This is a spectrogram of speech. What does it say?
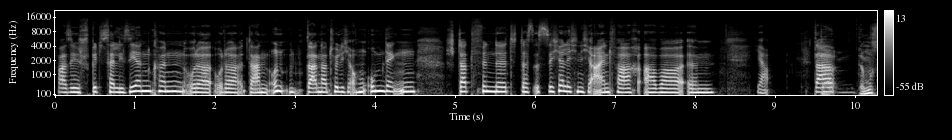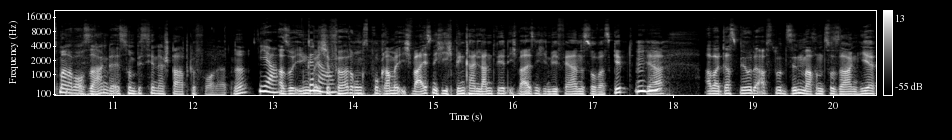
quasi spezialisieren können oder, oder dann und da natürlich auch ein Umdenken stattfindet. Das ist sicherlich nicht einfach, aber ähm, ja, da, Da, da muss man aber auch sagen, da ist so ein bisschen der Staat gefordert, ne? ja, Also irgendwelche genau. Förderungsprogramme, ich weiß nicht, ich bin kein Landwirt, ich weiß nicht, inwiefern es sowas gibt, Mhm. ja. Aber das würde absolut Sinn machen, zu sagen, hier,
